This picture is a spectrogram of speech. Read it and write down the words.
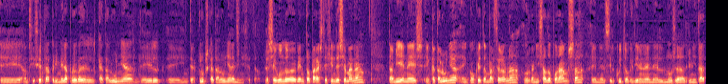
eh, Amciceta, primera prueba del Cataluña, del eh, Interclubs Cataluña de Miniceta. El segundo evento para este fin de semana también es en Cataluña, en concreto en Barcelona, organizado por AMSA en el circuito que tienen en el NUS de la Trinidad,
